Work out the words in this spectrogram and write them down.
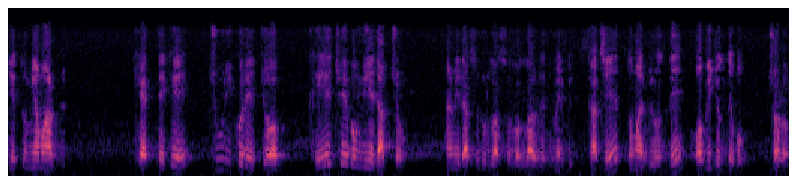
যে, তুমি আমার ক্ষেত থেকে চুরি করে জব খেয়েছো এবং নিয়ে যাচ্ছ। আমি রাসুল্লাহ সাল্লামের কাছে তোমার বিরুদ্ধে অভিযোগ দেব। চলো।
